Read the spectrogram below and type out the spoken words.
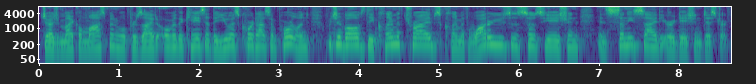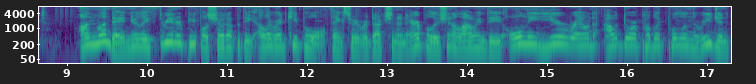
Judge Michael Mossman will preside over the case at the U.S. Courthouse in Portland, which involves the Klamath Tribes, Klamath Water Users Association, and Sunnyside Irrigation District. On Monday, nearly 300 people showed up at the Ella Redkey Pool thanks to a reduction in air pollution, allowing the only year round outdoor public pool in the region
